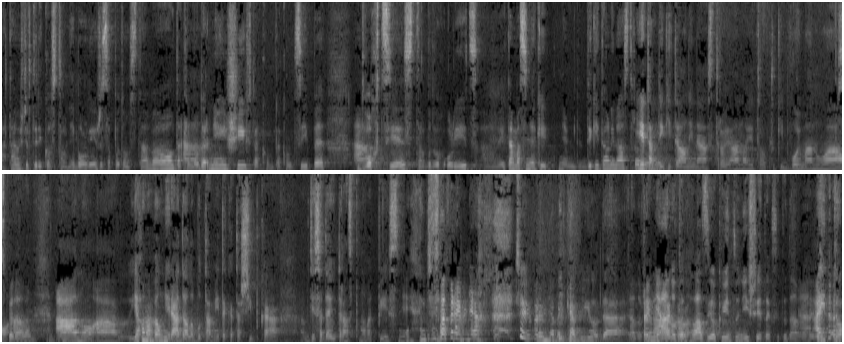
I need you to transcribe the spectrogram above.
A tam ešte vtedy kostol nebol, viem, že sa potom staval, taký Áno. modernejší, v takom, takom cípe Áno. dvoch ciest alebo dvoch ulic. A je tam asi nejaký, neviem, digitálny nástroj? Je tam alebo... digitálny nástroj, áno, je to taký dvojmanuál. S pedálom. A, mhm. Áno, a ja ho mám veľmi rada, lebo tam je taká tá šipka kde sa dajú transponovať piesne, čo, sa pre mňa, čo je pre mňa veľká výhoda. Áno, pre mňa áno, ako... ten hlas je o kvintu nižšie, tak si to dáme. Hej. Aj to,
